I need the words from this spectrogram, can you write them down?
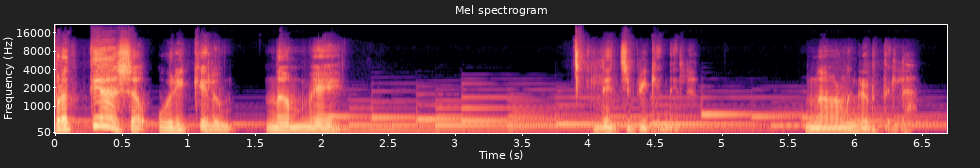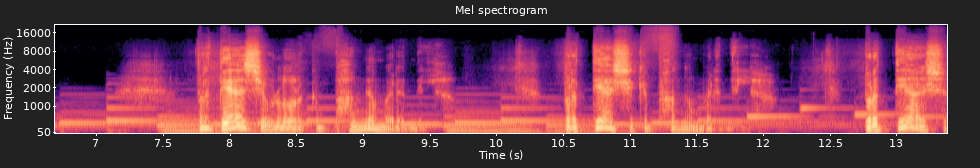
പ്രത്യാശ ഒരിക്കലും നമ്മെ ലജ്ജിപ്പിക്കുന്നില്ല. നാണം കെടുത്തില്ല. പ്രത്യാശയുള്ളവർക്ക് ഭംഗം വരുന്നില്ല. പ്രത്യാശയ്ക്ക് ഭംഗം വരുന്നില്ല. പ്രത്യാശ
